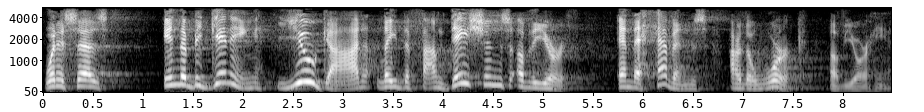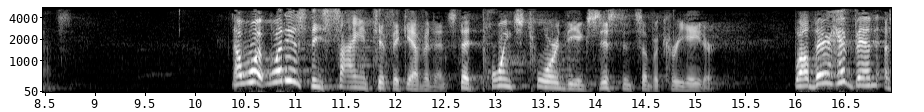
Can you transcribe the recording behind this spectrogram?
when it says, In the beginning, you, God, laid the foundations of the earth, and the heavens are the work of your hands. Now, what, what is the scientific evidence that points toward the existence of a creator? Well, there have been a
